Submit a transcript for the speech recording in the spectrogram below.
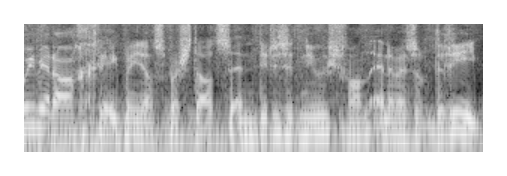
Goedemiddag, ik ben Jasper Stads en dit is het nieuws van NMS op 3.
